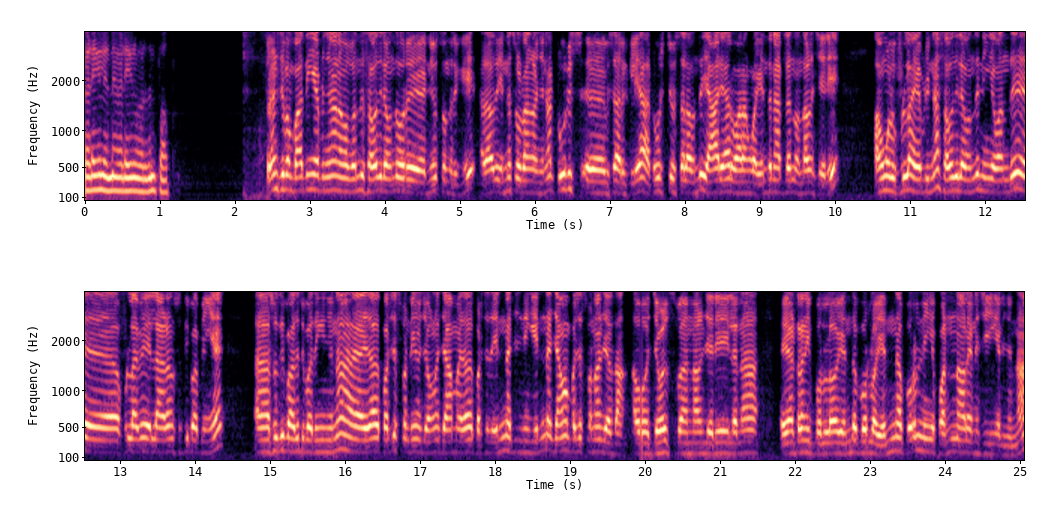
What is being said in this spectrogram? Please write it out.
வேலைகள் என்ன வேலைகள் வருதுன்னு பார்ப்போம். ஃப்ரெண்ட்ஸ் இப்போ பார்த்தீங்க அப்படின்னா நமக்கு வந்து சவுதியில் வந்து ஒரு நியூஸ் வந்திருக்கு. அதாவது என்ன சொல்கிறாங்க அப்படின்னா டூரிஸ்ட் விசா இருக்கு இல்லையா? டூரிஸ்ட் விசாவில் வந்து யார் யார் வராங்களோ எந்த நாட்டிலேருந்து வந்தாலும் சரி அவங்களுக்கு ஃபுல்லாக எப்படின்னா சவுதியில் வந்து நீங்கள் வந்து ஃபுல்லாகவே எல்லா இடமும் சுற்றி பார்ப்பீங்க சுற்றி பார்த்துட்டு பார்த்தீங்கன்னா ஏதாவது பர்ச்சேஸ் பண்ணுறீங்கன்னு வச்சுக்கோங்களேன் ஜாமான் ஏதாவது பர்ச்சேஸ் என்ன நீங்கள் என்ன ஜாமான் பர்ச்சேஸ் பண்ணாலும் சரி தான் ஜுவல்ஸ் பண்ணாலும் சரி இல்லைன்னா எலக்ட்ரானிக் பொருளோ எந்த பொருளோ என்ன பொருள் நீங்கள் பண்ணாலும் என்ன செய்யுங்க அப்படின்னா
